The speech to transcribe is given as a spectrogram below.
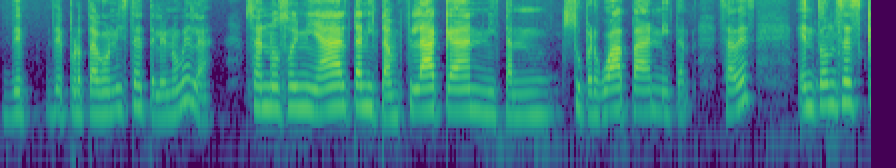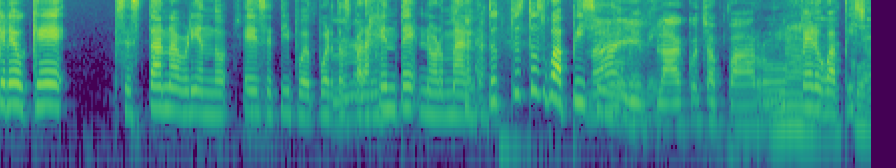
de, de protagonista de telenovela. O sea, no soy ni alta, ni tan flaca, ni tan súper guapa, ni tan, ¿sabes? Entonces creo que se están abriendo ese tipo de puertas para gente normal. Tú, tú estás guapísimo, Ay, bebé. flaco, chaparro. No, Pero guapísimo.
